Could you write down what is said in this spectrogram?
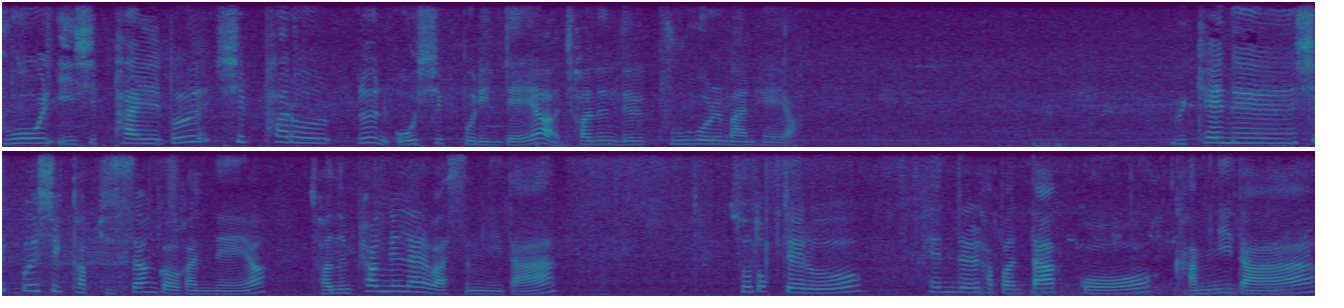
9홀 28불, 18홀은 50불인데요. 저는 늘 9홀만 해요. 위켄은 10불씩 더 비싼 것 같네요. 저는 평일날 왔습니다. 소독제로 핸들 한번 닦고 갑니다.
